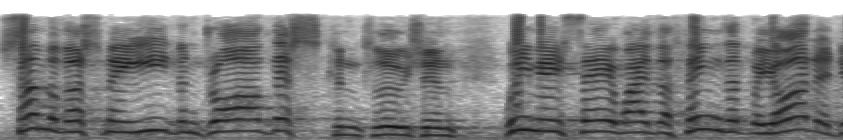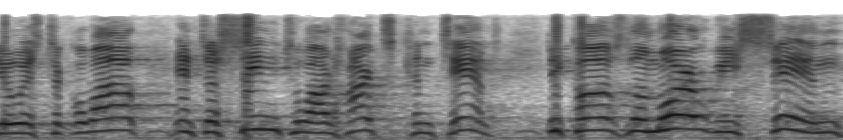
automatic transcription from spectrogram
Some of us may even draw this conclusion. We may say, why, the thing that we ought to do is to go out and to sin to our heart's content. Because the more we sin,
